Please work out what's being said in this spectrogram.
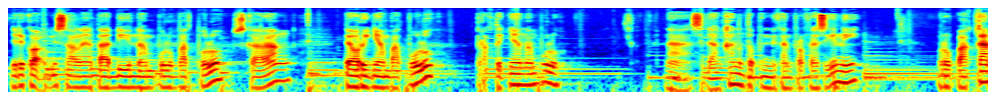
Jadi kalau misalnya tadi 60-40, sekarang teorinya 40, praktiknya 60. Nah, sedangkan untuk pendidikan profesi ini merupakan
